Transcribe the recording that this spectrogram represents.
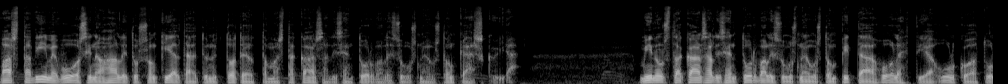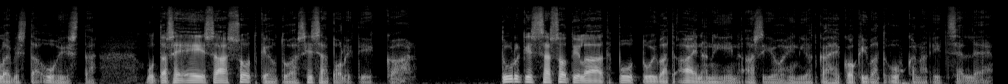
Vasta viime vuosina hallitus on kieltäytynyt toteuttamasta kansallisen turvallisuusneuvoston käskyjä. Minusta kansallisen turvallisuusneuvoston pitää huolehtia ulkoa tulevista uhista, mutta se ei saa sotkeutua sisäpolitiikkaan. Turkissa sotilaat puuttuivat aina niihin asioihin, jotka he kokivat uhkana itselleen.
